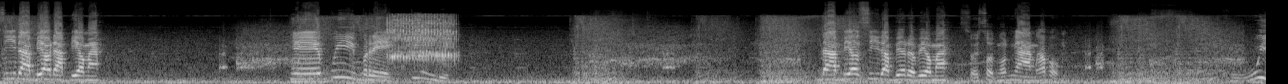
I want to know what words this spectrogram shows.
ซีดับเบียวดับเบียวมาเฮฟวี่เบรกกิ้งดิดับเบียวซีดับเบียวดับเบียวมา สวยสดงดงามครับผมอุ้ย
